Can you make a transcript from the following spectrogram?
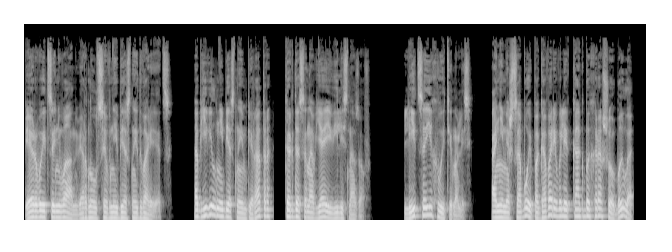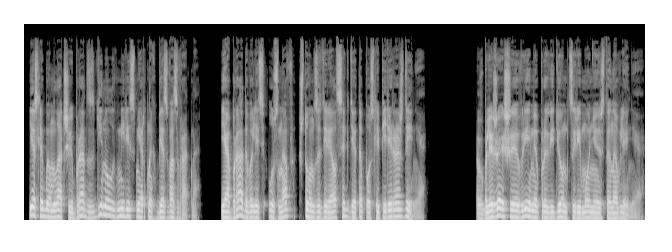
«Первый Циньван вернулся в Небесный дворец», объявил Небесный император, когда сыновья явились на зов. Лица их вытянулись. Они между собой поговаривали, как бы хорошо было, если бы младший брат сгинул в мире смертных безвозвратно, и обрадовались, узнав, что он затерялся где-то после перерождения. «В ближайшее время проведем церемонию становления»,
